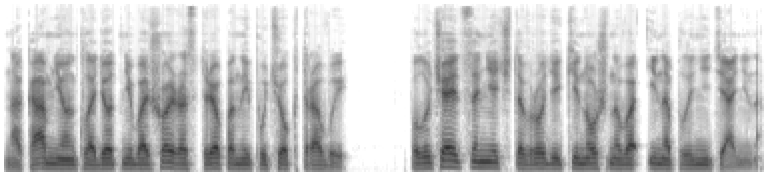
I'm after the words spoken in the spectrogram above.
На камне он кладет небольшой растрепанный пучок травы. Получается нечто вроде киношного инопланетянина.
